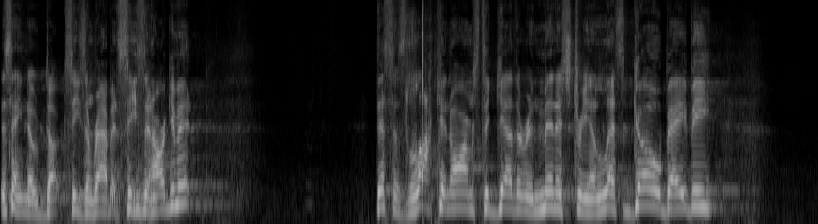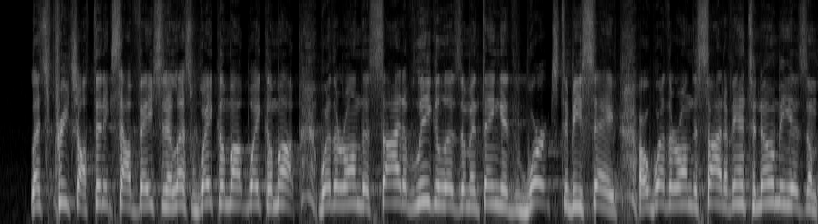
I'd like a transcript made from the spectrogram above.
This ain't no duck season, rabbit season argument. This is locking arms together in ministry and let's go, baby. Let's preach authentic salvation and let's wake them up, wake them up. Whether on the side of legalism and thinking it works to be saved, or whether on the side of antinomianism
